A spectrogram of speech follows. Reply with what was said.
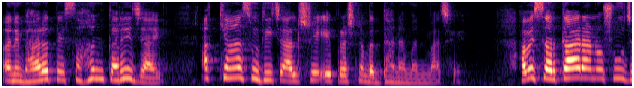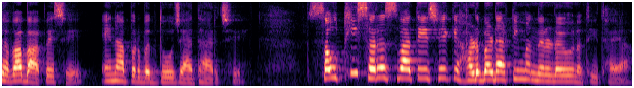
અને ભારત એ સહન કરે જાય. આ ક્યાં સુધી ચાલશે એ પ્રશ્ન બધાના મનમાં છે. હવે સરકાર આનો શું જવાબ આપે છે એના પર બધો જ આધાર છે. સૌથી સરસ વાત એ છે કે હળબડાટીમાં નિર્ણયો નથી થયા.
